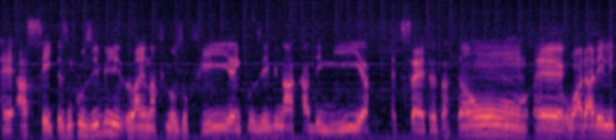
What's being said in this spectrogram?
é, aceitas, inclusive lá na filosofia, inclusive na academia, etc. Tá? Então, é, o Arara ele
